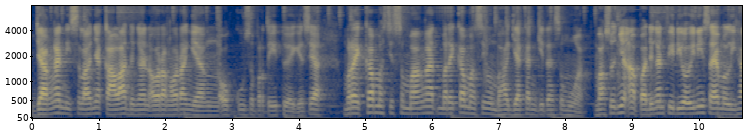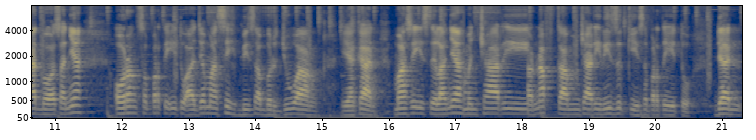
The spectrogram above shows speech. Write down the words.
Jangan istilahnya kalah dengan orang-orang yang oku seperti itu ya guys ya. Mereka masih semangat, mereka masih membahagiakan kita semua. Maksudnya apa? Dengan video ini saya melihat bahwasannya orang seperti itu aja masih bisa berjuang ya kan? Masih istilahnya mencari nafkah mencari rezeki seperti itu. Dan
